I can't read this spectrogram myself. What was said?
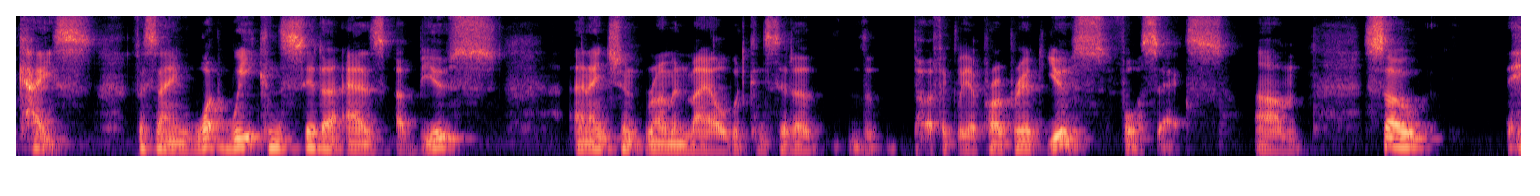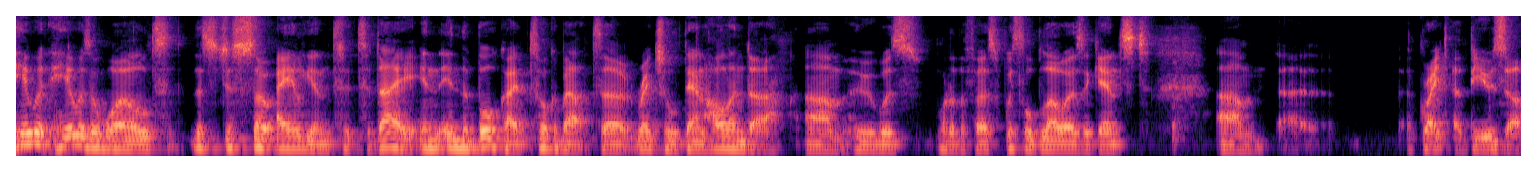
case for saying what we consider as abuse, an ancient Roman male would consider the perfectly appropriate use for sex. Um, so here, here was a world that's just so alien to today. In in the book, I talk about uh, Rachel Denhollander, um, who was one of the first whistleblowers against um, uh, a great abuser,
